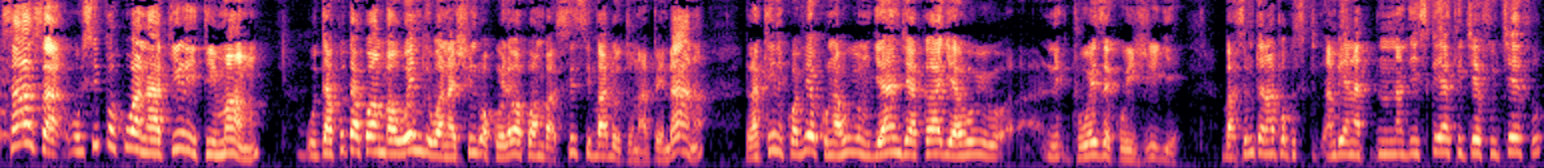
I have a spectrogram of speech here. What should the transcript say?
Sasa usipokuwa na akili timamu utakuta kwamba wengi wanashindwa kuelewa kwamba sisi bado tunapendana lakini kwa vile kuna huyu mjanja akaja huyu ni, tuweze kuishije basi mtu anapokuambia na- najisikia kichefuchefu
